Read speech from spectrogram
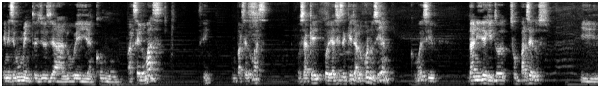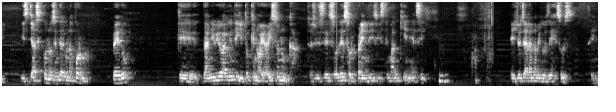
en ese momento ellos ya lo veían como un parcero más, ¿sí? Un parcero más. O sea que podría decirse que ya lo conocían. Como decir, Dani y Dieguito son parceros y, y ya se conocen de alguna forma. Pero que Dani vio algo en Dieguito que no había visto nunca. Entonces eso le sorprende y dice, este man quién es, ¿sí? Ellos ya eran amigos de Jesús, ¿sí?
